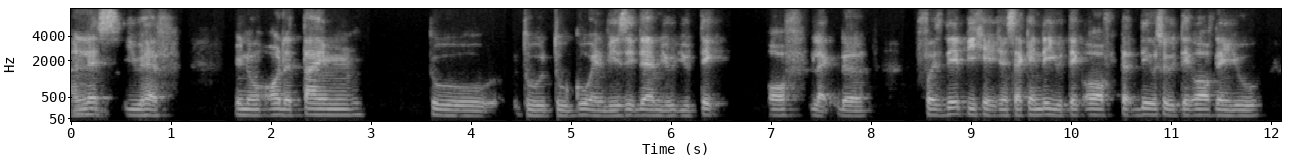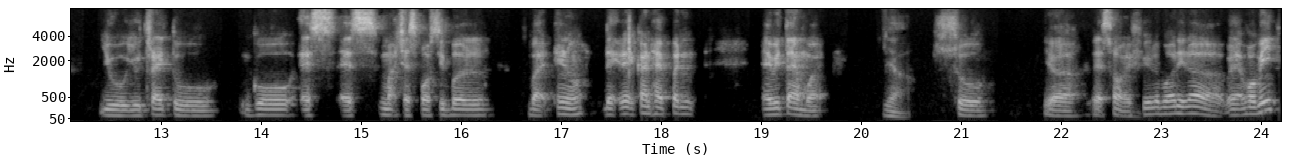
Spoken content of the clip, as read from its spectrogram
unless you have you know all the time to to to go and visit them you you take off like the first day PH and second day you take off third day also you take off then you you you try to go as as much as possible but you know that, that can't happen every time what Yeah. so yeah that's how I feel about it lah. But for me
